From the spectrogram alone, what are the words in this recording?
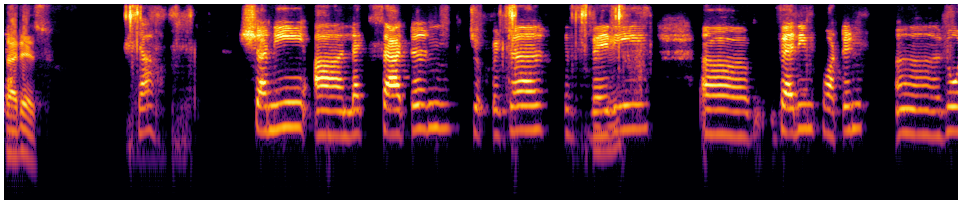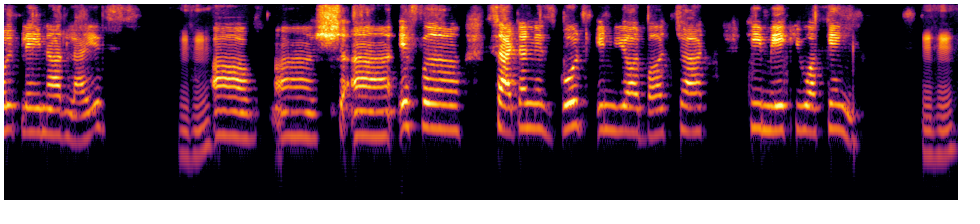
that is yeah Shani, uh, like Saturn, Jupiter is mm-hmm. very, mm-hmm. uh, very important uh, role play in our lives. Mm-hmm. Uh, uh, uh, if Saturn is good in your birth chart, he make you a king. Mm-hmm.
